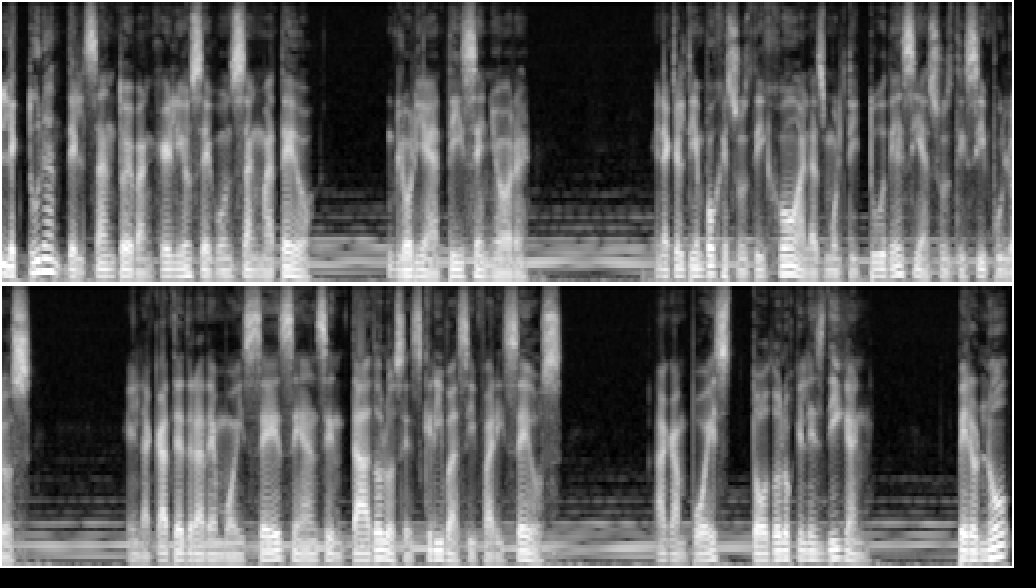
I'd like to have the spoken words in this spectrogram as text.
Lectura del Santo Evangelio según San Mateo. Gloria a ti, Señor. En aquel tiempo Jesús dijo a las multitudes y a sus discípulos, En la cátedra de Moisés se han sentado los escribas y fariseos. Hagan pues todo lo que les digan pero no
